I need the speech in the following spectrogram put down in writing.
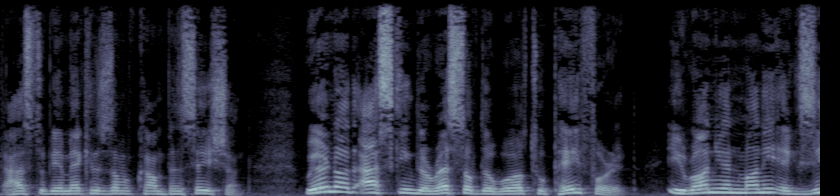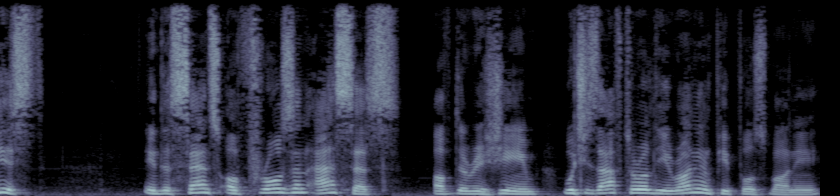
There has to be a mechanism of compensation. We are not asking the rest of the world to pay for it. Iranian money exists in the sense of frozen assets of the regime, which is after all the Iranian people's money,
